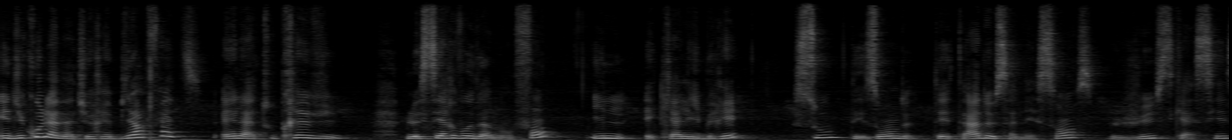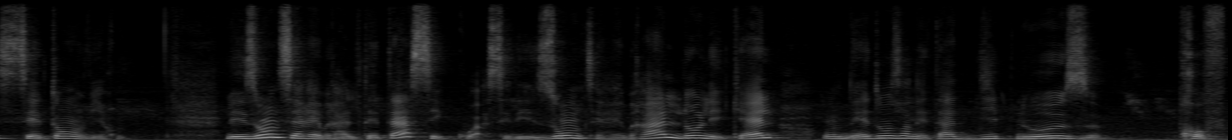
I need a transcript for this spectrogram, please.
Et du coup, la nature est bien faite, elle a tout prévu. Le cerveau d'un enfant, il est calibré sous des ondes θ de sa naissance jusqu'à ses 7 ans environ. Les ondes cérébrales θ, c'est quoi? C'est des ondes cérébrales dans lesquelles on est dans un état d'hypnose profond,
